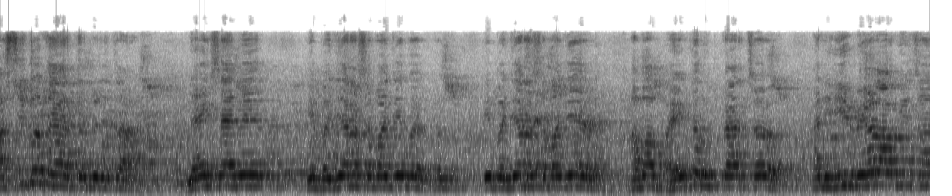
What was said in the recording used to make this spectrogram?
अस्तित्व तयार करण्याचा नाईक साहेब हे बंजारा समाजे हे बंजारा समाजे आम्हा भयंकर उपकार छ आणि ही वेळ आवगी छ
